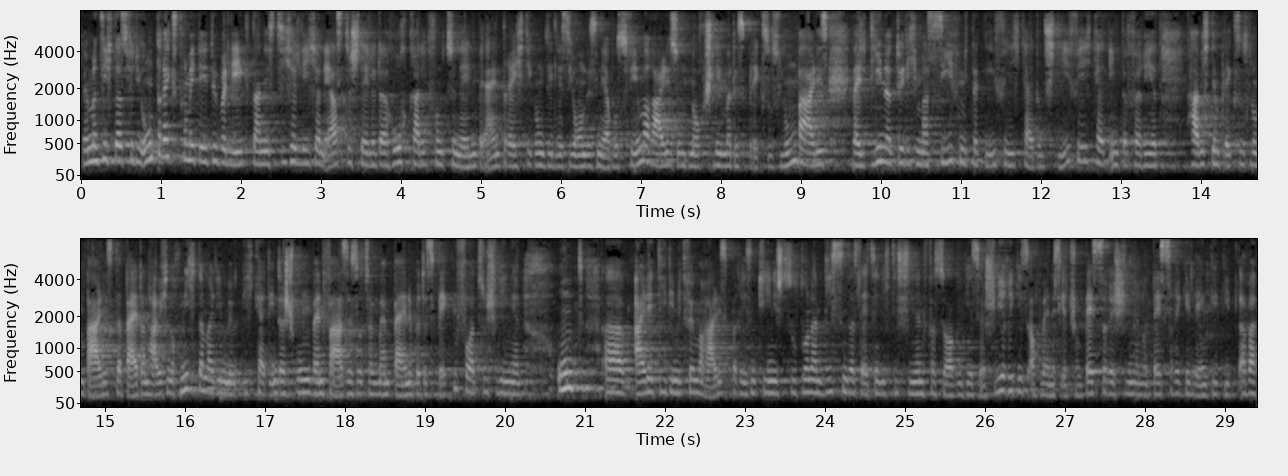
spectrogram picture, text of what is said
Wenn man sich das für die untere Extremität überlegt, dann ist sicherlich an erster Stelle der hochgradig funktionellen Beeinträchtigung die Läsion des Nervus femoralis und noch schlimmer des Plexus lumbalis, weil die natürlich massiv mit der Gehfähigkeit und Stehfähigkeit interferiert. Habe ich den Plexus lumbalis dabei, dann habe ich noch nicht einmal die Möglichkeit, in der Schwungbeinphase sozusagen mein Bein über das Becken vorzuschwingen. Und äh, alle die, die mit Femoralisparesen klinisch zu tun haben, wissen, dass letztendlich die Schienenversorgung hier sehr schwierig schwierig ist, auch wenn es jetzt schon bessere Schienen und bessere Gelenke gibt. Aber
